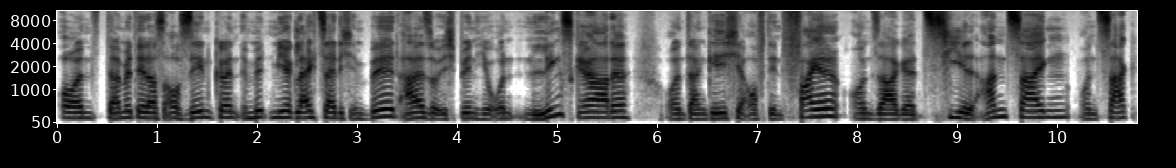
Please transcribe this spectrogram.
Und damit ihr das auch sehen könnt, mit mir gleichzeitig im Bild. Also ich bin hier unten links gerade und dann gehe ich hier auf den Pfeil und sage Ziel anzeigen und zack,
